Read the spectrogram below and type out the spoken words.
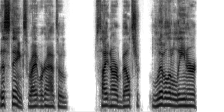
this stinks, right? We're going to have to tighten our belts, live a little leaner,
